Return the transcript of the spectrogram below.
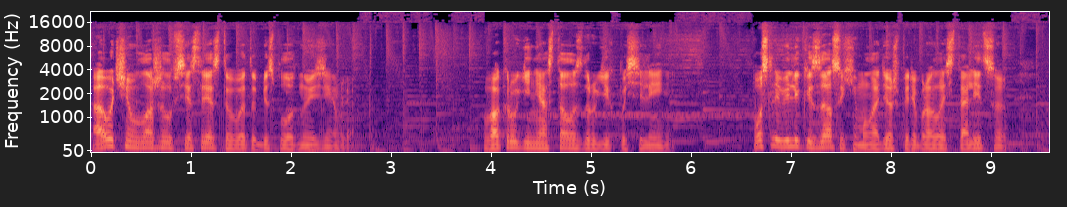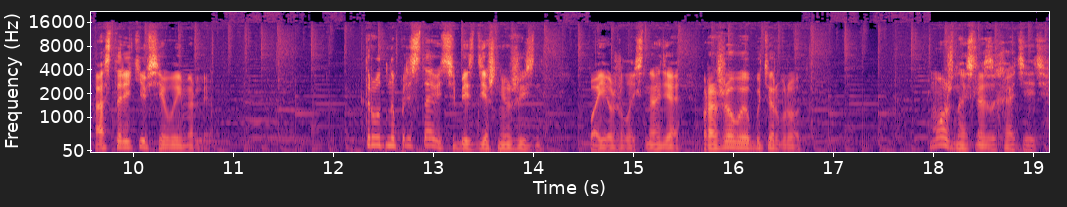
а отчим вложил все средства в эту бесплодную землю. В округе не осталось других поселений. После Великой засухи молодежь перебралась в столицу, а старики все вымерли. «Трудно представить себе здешнюю жизнь», — поежилась Надя, прожевывая бутерброд. «Можно, если захотеть.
